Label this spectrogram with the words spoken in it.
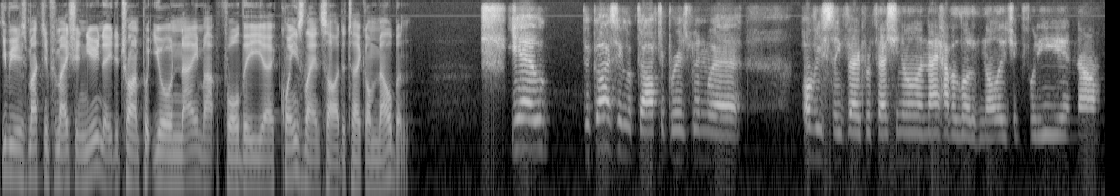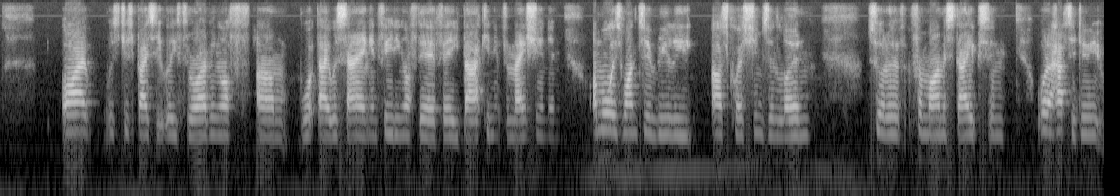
give you as much information you need to try and put your name up for the uh, Queensland side to take on Melbourne. Yeah, the guys who looked after Brisbane were obviously very professional and they have a lot of knowledge in footy and. Um, I was just basically thriving off um, what they were saying and feeding off their feedback and information. And I'm always one to really ask questions and learn sort of from my mistakes and what I have to do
